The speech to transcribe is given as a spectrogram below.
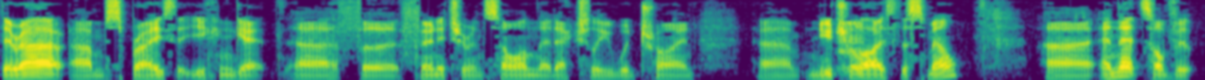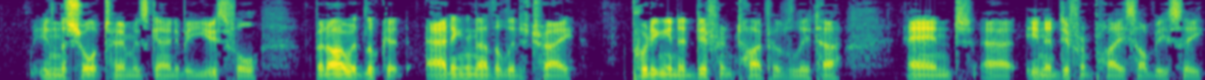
There are um, sprays that you can get uh, for furniture and so on that actually would try and um, neutralise the smell, uh, and that's obvi- in the short term is going to be useful. But I would look at adding another litter tray, putting in a different type of litter, and uh, in a different place, obviously.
